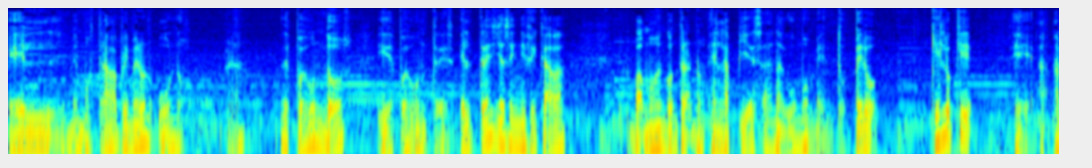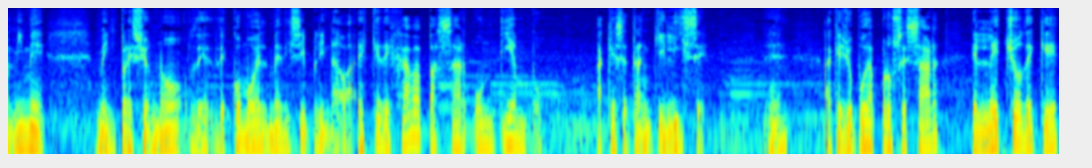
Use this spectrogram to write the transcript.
él me mostraba primero un 1, después un 2 y después un 3. El 3 ya significaba vamos a encontrarnos en la pieza en algún momento. Pero, ¿qué es lo que eh, a, mí me, me impresionó de, cómo él me disciplinaba? Es que dejaba pasar un tiempo a que se tranquilice, ¿eh? a que yo pueda procesar el hecho de que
